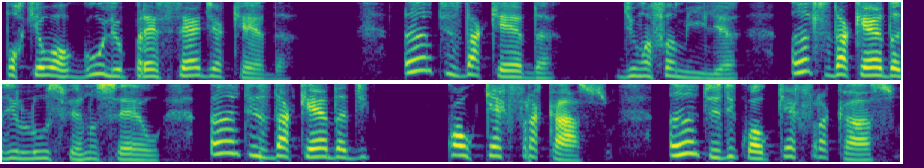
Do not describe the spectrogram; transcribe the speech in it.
Porque o orgulho precede a queda. Antes da queda de uma família, antes da queda de Lúcifer no céu, antes da queda de qualquer fracasso, antes de qualquer fracasso,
